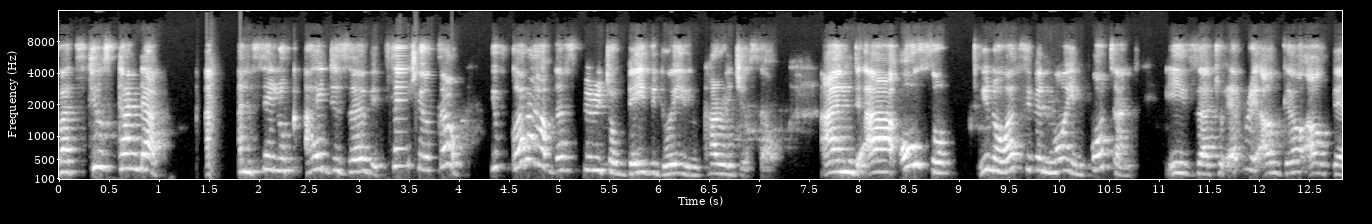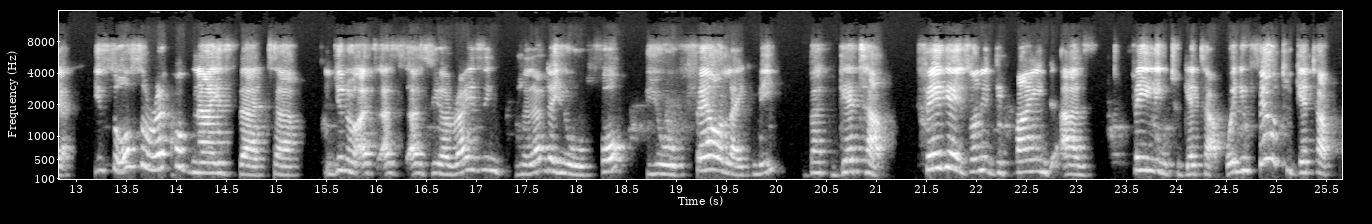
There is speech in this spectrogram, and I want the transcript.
but still stand up and say, Look, I deserve it. Say to yourself, you've got to have that spirit of David where you encourage yourself. And uh, also, you know, what's even more important is that to every girl out there, is to also recognize that uh, you know, as, as, as you are rising the ladder, you will fall, you will fail like me, but get up. Failure is only defined as failing to get up. When you fail to get up,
